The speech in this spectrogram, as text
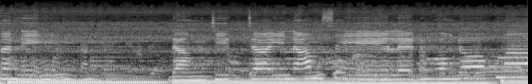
สน่ดังจิตใจน้ำเสและดวงดอกไม้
